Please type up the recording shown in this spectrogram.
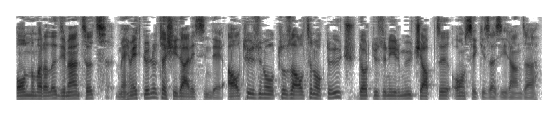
On numaralı Demented, Mehmet Gönültaş idaresinde 600'ünü 36.3, 400'ünü 23 yaptı 18 Haziran'da.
